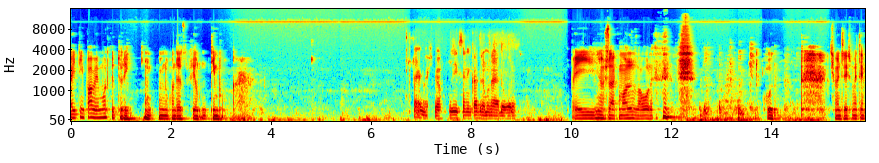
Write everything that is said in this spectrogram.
Păi timp avem oricât vrei. Nu, nu contează film, timpul. Hai, nu știu, zic să ne încadrăm în aia două ore. Păi nu știu dacă am ajuns la o oră. Cu... Ce mai trebuie să mai tem?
